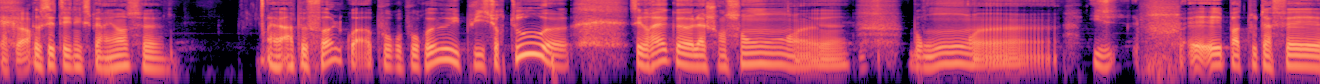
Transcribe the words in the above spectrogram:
D'accord. Donc c'était une expérience euh, euh, un peu folle, quoi, pour pour eux. Et puis surtout, euh, c'est vrai que la chanson, euh, bon, ils- est pas tout à fait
